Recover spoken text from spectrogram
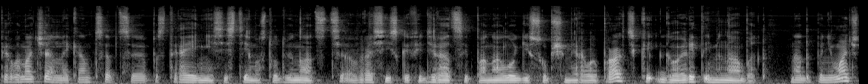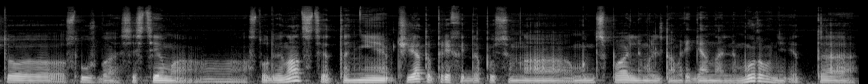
Первоначальная концепция построения системы 112 в Российской Федерации по аналогии с общемировой практикой говорит именно об этом. Надо понимать, что служба, система 112 – это не чья-то прихоть, допустим, на муниципальном или там региональном уровне, это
